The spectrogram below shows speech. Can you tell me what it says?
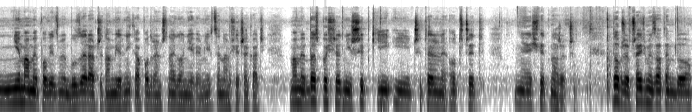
nie mamy powiedzmy buzera czy tam miernika podręcznego, nie wiem, nie chce nam się czekać. Mamy bezpośredni, szybki i czytelny odczyt. E, Świetna rzecz. Dobrze, przejdźmy zatem do,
